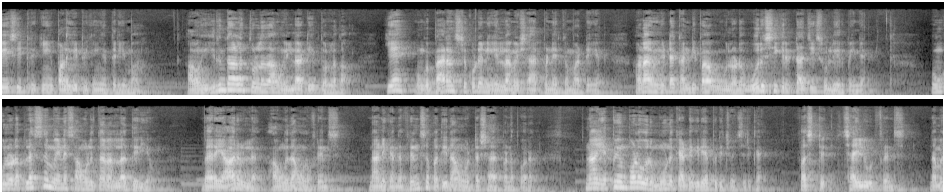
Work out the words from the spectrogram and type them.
பேசிகிட்டு இருக்கீங்க பழகிட்டு இருக்கீங்க தெரியுமா? அவங்க இருந்தாலும் தொல்லை தான் அவங்க இல்லாட்டியும் தொல்லை தான் ஏன்? உங்கள் பேரண்ட்ஸ்கிட்ட கூட நீங்கள் எல்லாமே ஷேர் பண்ணியிருக்க மாட்டீங்க. ஆனால் அவங்ககிட்ட கண்டிப்பாக உங்களோட ஒரு சீக்ரெட்டாச்சு சொல்லியிருப்பீங்க உங்களோட ப்ளஸ்ஸு மைனஸ் அவங்களுக்கு தான் நல்லா தெரியும். வேறு யாரும் இல்லை. அவங்க தான் உங்கள் ஃப்ரெண்ட்ஸ் நாளைக்கு அந்த ஃப்ரெண்ட்ஸை பற்றி தான் உங்கள்கிட்ட ஷேர் பண்ண போகிறேன் நான் எப்பயும் போல் ஒரு மூணு கேட்டகரியாக பிரித்து வச்சுருக்கேன். ஃபஸ்ட்டு சைல்ட்ஹுட் ஃப்ரெண்ட்ஸ் நம்ம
